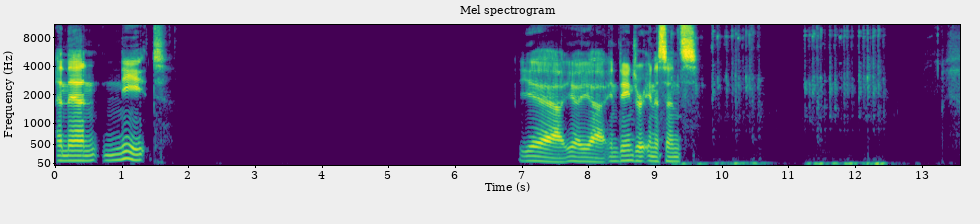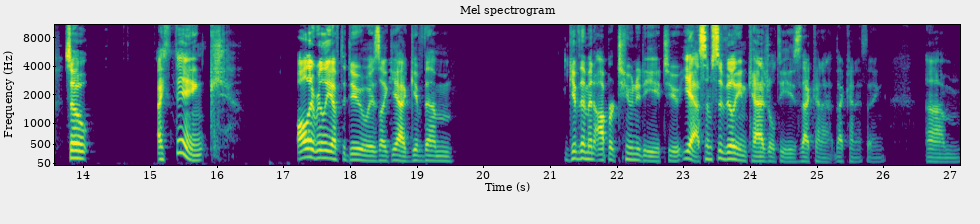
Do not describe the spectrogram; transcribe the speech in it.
And then neat. Yeah, yeah, yeah. Endanger innocence. So I think all I really have to do is like, yeah, give them give them an opportunity to yeah, some civilian casualties, that kind of that kind of thing. Um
